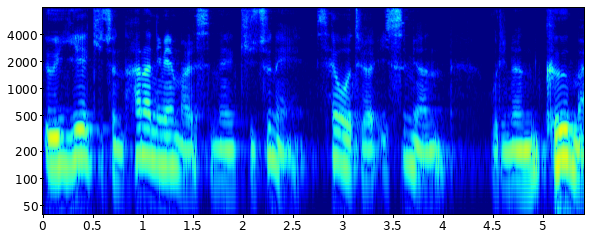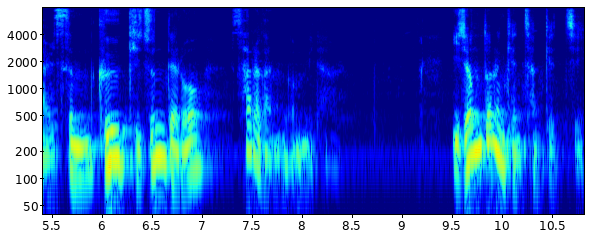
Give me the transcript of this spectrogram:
의의 기준, 하나님의 말씀의 기준에 세워져 있으면 우리는 그 말씀, 그 기준대로 살아가는 겁니다. 이 정도는 괜찮겠지.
